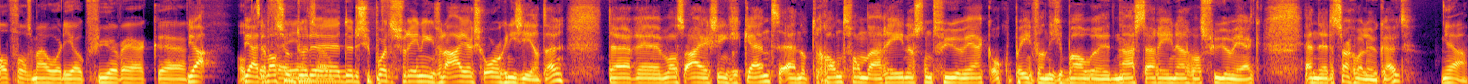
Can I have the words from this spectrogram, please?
al. Volgens mij hoorde je ook vuurwerk. eh, Ja, ja dat was ook door de, door de supportersvereniging van Ajax georganiseerd. Hè? Daar eh, was Ajax in gekend. En op de rand van de arena stond vuurwerk. Ook op een van die gebouwen naast de arena was vuurwerk. En eh, dat zag wel leuk uit. Ja.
